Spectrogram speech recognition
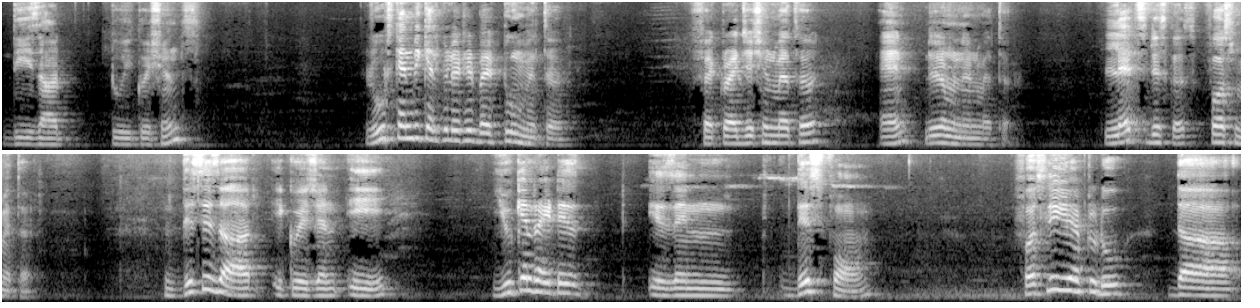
These are two equations Roots can be calculated by two methods factorization method and determinant method. Let's discuss first method. This is our equation A. You can write it is in this form. Firstly, you have to do the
